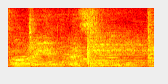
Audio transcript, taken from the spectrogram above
створив казі.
